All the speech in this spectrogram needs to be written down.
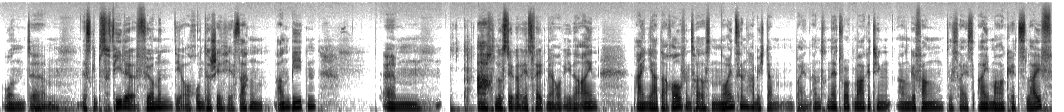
Und ähm, es gibt viele Firmen, die auch unterschiedliche Sachen anbieten. Ähm, ach, lustiger, jetzt fällt mir auch wieder ein. Ein Jahr darauf, in 2019, habe ich dann bei einem anderen Network Marketing angefangen, das heißt iMarkets Live.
